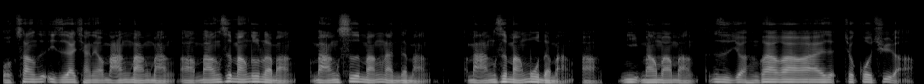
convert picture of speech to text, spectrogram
我上次一直在强调忙忙忙啊，忙是忙碌的忙，忙是茫然的忙，忙是盲目的忙啊！你忙忙忙，日子就很快快快就过去了啊！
